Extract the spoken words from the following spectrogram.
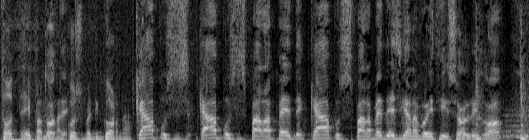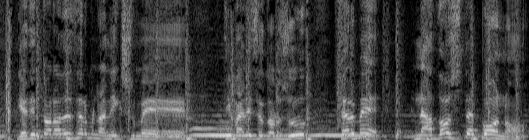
Τότε είπαμε, Τότε. θα ακούσουμε την κόρνα. Κάπου στις, κάπου στις παραπέντε, κάπου στις παραπέντε έτσι για να βοηθήσω λίγο. Γιατί τώρα δεν θέλουμε να ανοίξουμε τη βαλίτσα των ζου. Θέλουμε να δώσετε πόνο.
